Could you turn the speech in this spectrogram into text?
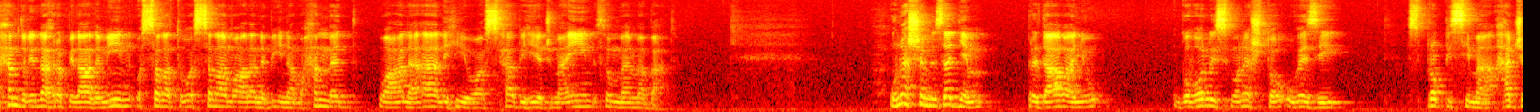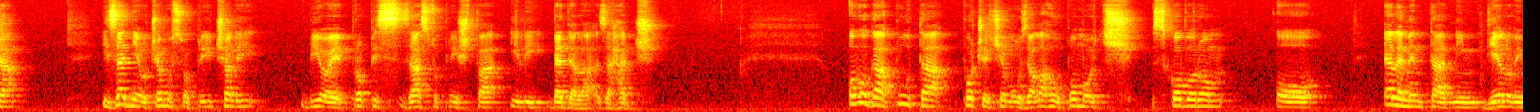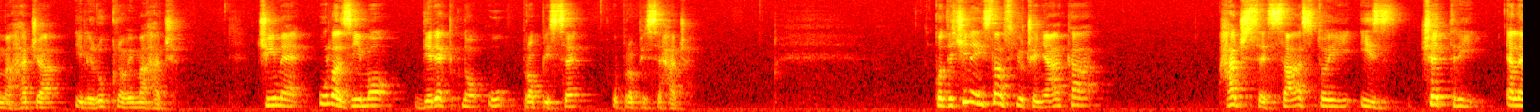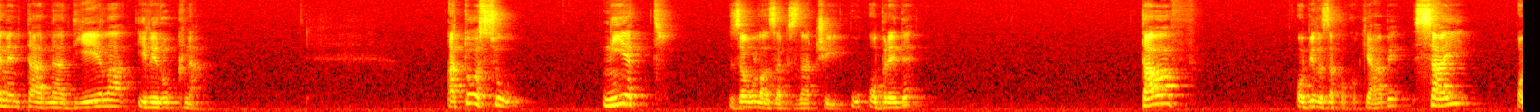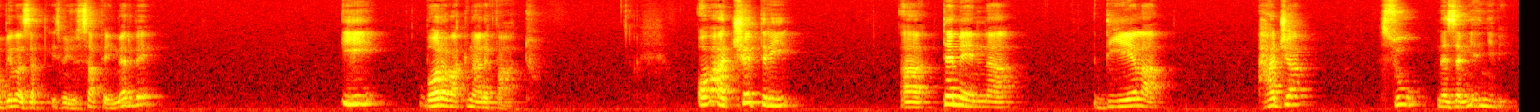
Alhamdulillahi Rabbil Alamin, wassalatu wassalamu ala nabina Muhammad wa ala alihi wa ashabihi ajma'in, thumma ima ba'd. U našem zadnjem predavanju govorili smo nešto u vezi s propisima hađa i zadnje o čemu smo pričali bio je propis zastupništva ili bedela za hađ. Ovoga puta počet ćemo uz Allahovu pomoć s govorom o elementarnim dijelovima hađa ili ruknovima hađa, čime ulazimo direktno u propise, u propise hađa. Kod većine islamskih učenjaka hađ se sastoji iz četiri elementarna dijela ili rukna. A to su nijet za ulazak, znači u obrede, tavaf, obilazak oko Kjabe, Saji, obilazak između Safe i Merve i boravak na Refatu. Ova četiri a, temeljna dijela hađa su nezamjenjivi.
